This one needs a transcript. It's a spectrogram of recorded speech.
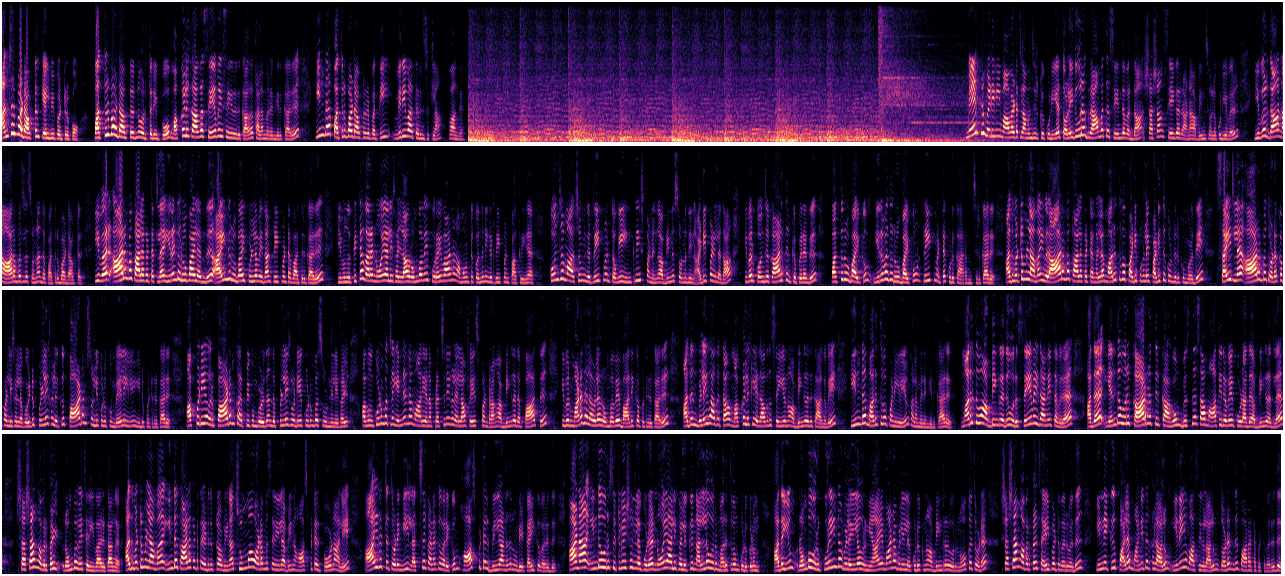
அஞ்சு ரூபாய் டாக்டர் கேள்விப்பட்டிருப்போம். பத்து ரூபாய் டாக்டர்னு ஒருத்தர் இப்போ மக்களுக்காக சேவை செய்யறதுக்காக களமிறங்கியிருக்காரு. இந்த பத்து ரூபாய் டாக்டரை பத்தி விரிவா தெரிஞ்சுக்கலாம். வாங்க. மேற்கு மெடினி மாவட்டத்தில் அமைஞ்சிருக்கக்கூடிய தொலைதூர கிராமத்தை சேர்ந்தவர் தான் சஷாங் சேகர் ராணா அப்படின்னு சொல்லக்கூடியவர். இவர் தான் நான் ஆரம்பத்தில் சொன்ன அந்த பத்து ரூபாய் டாக்டர். இவர் ஆரம்ப காலகட்டத்தில் இரண்டு ரூபாயிலிருந்து ஐந்து ரூபாய்க்குள்ளவே தான் ட்ரீட்மெண்ட்டை பார்த்துருக்காரு. இவங்க கிட்ட வர நோயாளிகள்லாம் ரொம்பவே குறைவான அமௌண்ட்டுக்கு வந்து நீங்கள் ட்ரீட்மெண்ட் பார்க்குறீங்க. கொஞ்சமாச்சும் இந்த ட்ரீட்மெண்ட் தொகையை இன்க்ரீஸ் பண்ணுங்க அப்படின்னு சொன்னதின் அடிப்படையில் தான் இவர் கொஞ்ச காலத்திற்கு பிறகு பத்து ரூபாய்க்கும் இருபது ரூபாய்க்கும் ட்ரீட்மெண்ட்டை கொடுக்க ஆரம்பிச்சிருக்காரு. அது மட்டும் இல்லாமல் இவர் ஆரம்ப காலகட்டங்களில் மருத்துவ படிப்புகளை படித்துக் கொண்டிருக்க போதே சைடில் ஆரம்ப தொடக்க பள்ளிகளில் போயிட்டு பிள்ளைகளுக்கு பாடம் சொல்லிக் கொடுக்கும் வேலையிலையும் ஈடுபட்டிருக்காரு. அப்படியே அவர் பாடம் கற்பிக்கும் பொழுது அந்த பிள்ளைகளுடைய குடும்ப சூழ்நிலைகள் அவங்க குடும்பத்துல என்னென்ன மாதிரியான பிரச்சனைகள் எல்லாம் ஃபேஸ் பண்றாங்க அப்படிங்கிறத பார்த்து இவர் மனதளவுல ரொம்பவே பாதிக்கப்பட்டிருக்காரு. அதன் விளைவாகத்தான் மக்களுக்கு ஏதாவது செய்யணும் அப்படிங்கிறதுக்காகவே இந்த மருத்துவ பணியிலையும் களமிறங்கியிருக்காரு. மருத்துவம் அப்படிங்கிறது ஒரு சேவை தானே தவிர அதை எந்த ஒரு காரணத்திற்காகவும் பிசினஸா மாத்திடவே கூடாது அப்படிங்கிறதுல சஷாங் அவர்கள் ரொம்பவே தெளிவாக இருக்காங்க. அது மட்டும் இல்லாம இந்த காலகட்டத்தை எடுத்துக்கிட்டோம் அப்படின்னா சும்மா உடம்பு சரியில்லை அப்படின்னு ஹாஸ்பிட்டல் போனாலே ஆயிரத்தை தொடங்கி லட்சக்கணக்கு வரைக்கும் ஹாஸ்பிட்டல் பில்லானது நம்முடைய கைக்கு வருது. ஆனா இந்த ஒரு சுச்சுவேஷன்ல கூட நோயாளிகளுக்கு நல்ல ஒரு மருத்துவம் கொடுக்கணும். அதையும் ரொம்ப ஒரு குறைந்த விலையில ஒரு நியாயமான விலையில கொடுக்கணும் அப்படின்ற ஒரு நோக்கத்தோட சஷாங் அவர்கள் செயல்பட்டு வருவது இன்னைக்கு பல மனிதர்களாலும் இணையவாசிகளாலும் தொடர்ந்து பாராட்டப்பட்டு வருது.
